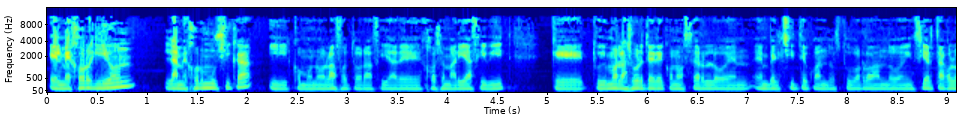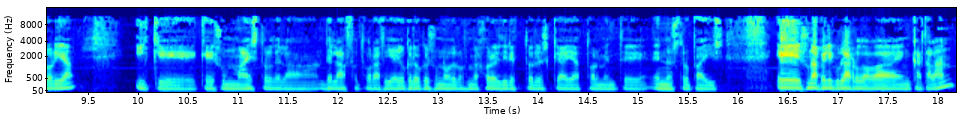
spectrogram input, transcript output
el mejor guion, la mejor música y, como no, la fotografía de José María Civit, que tuvimos la suerte de conocerlo en, en Belchite cuando estuvo rodando Incierta Gloria y que, que, es un maestro de la, de la fotografía. Yo creo que es uno de los mejores directores que hay actualmente en nuestro país. Es una película rodada en catalán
